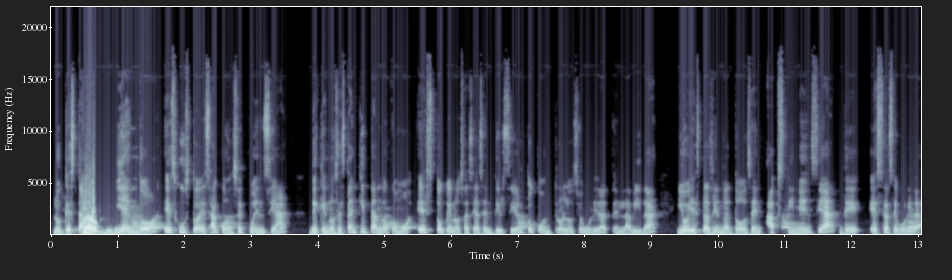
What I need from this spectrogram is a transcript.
Lo que estamos viviendo es justo esa consecuencia de que nos están quitando como esto que nos hacía sentir cierto control o seguridad en la vida y hoy estás viendo a todos en abstinencia de esa seguridad.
